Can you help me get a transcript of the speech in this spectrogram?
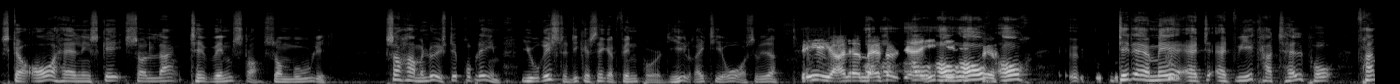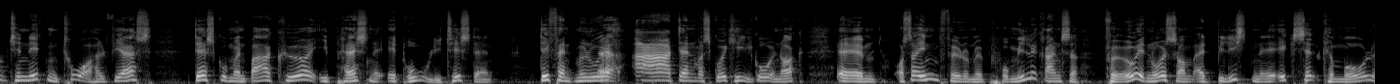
skal overhaling ske så langt til venstre som muligt. Så har man løst det problem. Jurister, de kan sikkert finde på de helt rigtige ord osv. Det er lavet masser. Jeg og, og, og, og øh, det der med, at, at vi ikke har tal på, frem til 1972, der skulle man bare køre i passende ædruelig tilstand. Det fandt man ud af, ah, den var sgu ikke helt god nok. Øhm, og så indførte man promillegrænser, for øvrigt noget som, at bilisterne ikke selv kan måle.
